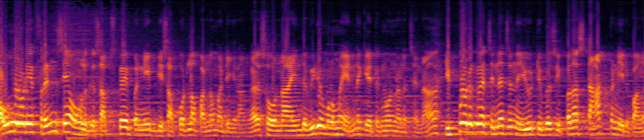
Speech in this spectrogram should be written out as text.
அவங்களுடைய ஃப்ரெண்ட்ஸே அவங்களுக்கு சப்ஸ்கிரைப் பண்ணி இப்படி சப்போர்ட்லாம் பண்ண மாட்டேங்கிறாங்க. ஸோ நான் இந்த வீடியோ மூலமாக என்ன கேட்டுக்கணும்னு நினச்சேன்னா இப்போ இருக்கிற சின்ன சின்ன யூடியூபர்ஸ் இப்போ தான் ஸ்டார்ட் பண்ணியிருப்பாங்க.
